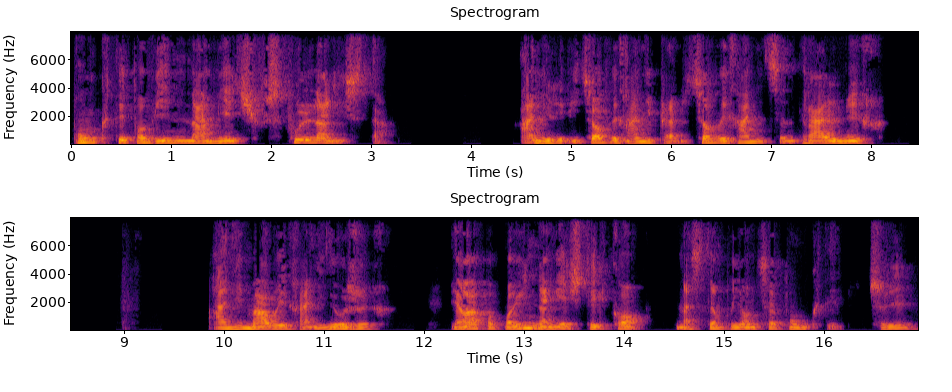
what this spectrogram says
punkty powinna mieć wspólna lista? Ani lewicowych, ani prawicowych, ani centralnych, ani małych, ani dużych miała, powinna mieć tylko następujące punkty, czy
